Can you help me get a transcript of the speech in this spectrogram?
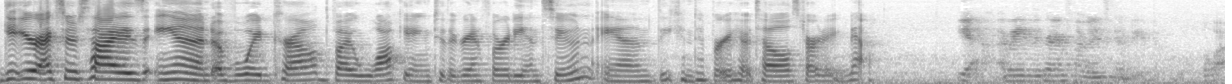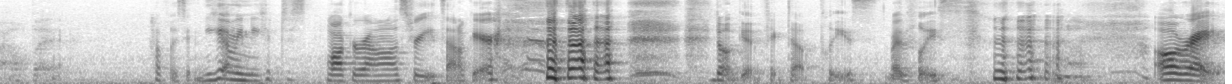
get your exercise and avoid crowds by walking to the Grand Floridian soon and the Contemporary Hotel starting now. Yeah, I mean, the Grand Floridian is going to be a while, but Hopefully soon. You, I mean, you could just walk around on the streets. I don't care. don't get picked up, please, by the police. All right.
